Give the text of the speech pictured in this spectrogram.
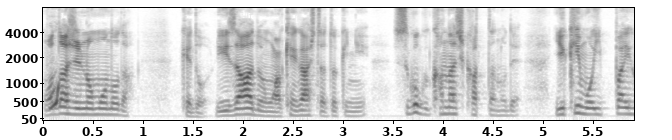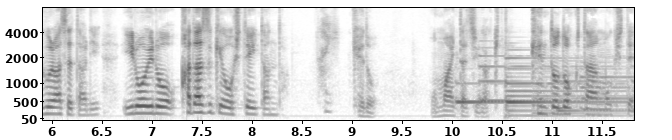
私のものだけどリザードンが怪我した時にすごく悲しかったので雪もいっぱい降らせたりいろいろ片付けをしていたんだ。はい。けどお前たちが来てケントドクターも来て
